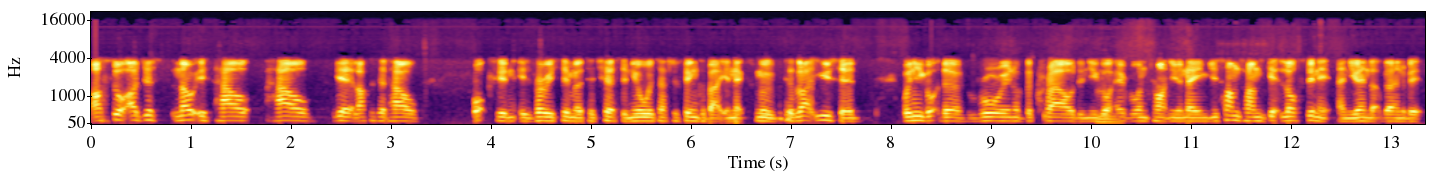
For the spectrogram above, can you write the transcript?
I saw, I just noticed how how yeah, like I said, how boxing is very similar to chess, and you always have to think about your next move because, like you said. When you got the roaring of the crowd and you got hmm. everyone chanting your name, you sometimes get lost in it and you end up going a bit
